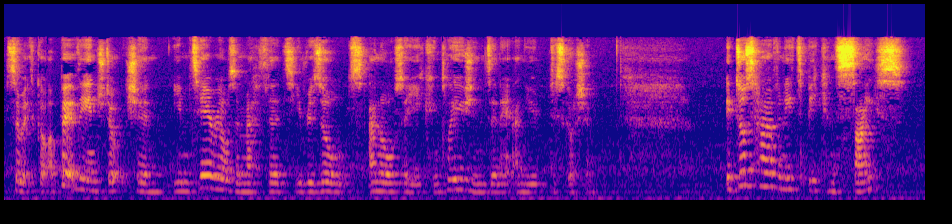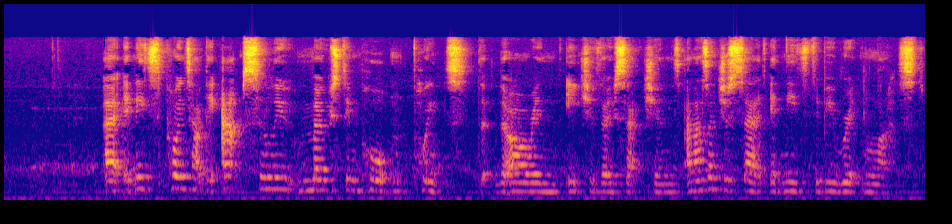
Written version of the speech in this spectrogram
So it's got a bit of the introduction, your materials and methods, your results, and also your conclusions in it and your discussion. It does, however, need to be concise uh, it needs to point out the absolute most important points that, that are in each of those sections and as I just said it needs to be written last.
